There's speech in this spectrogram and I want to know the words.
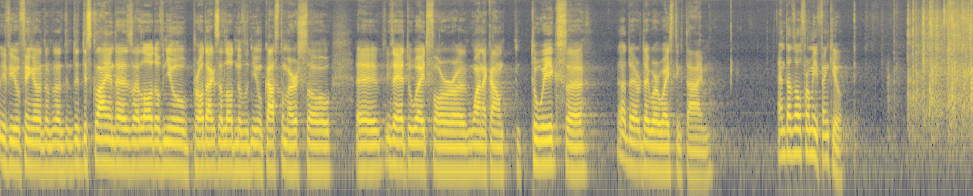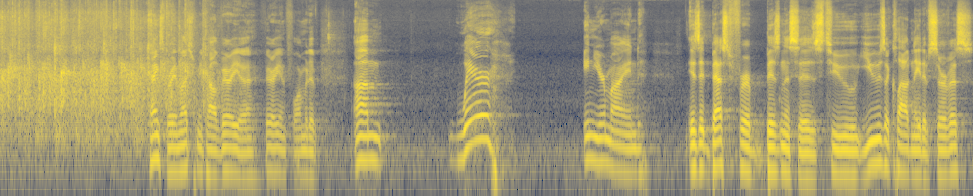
if you think of this client has a lot of new products, a lot of new customers, so uh, if they had to wait for one account two weeks, they, they were wasting time. And that's all from me. Thank you. Thanks very much, Mikhail. Very, uh, very informative. Um, where, in your mind, is it best for businesses to use a cloud native service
